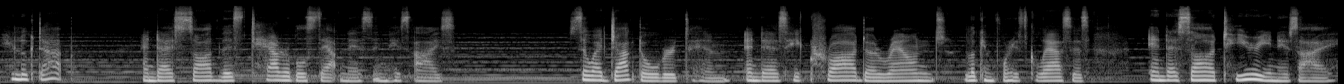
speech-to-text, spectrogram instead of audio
He looked up, and I saw this terrible sadness in his eyes. So I jogged over to him, and as he crawled around looking for his glasses, and I saw a tear in his eye.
